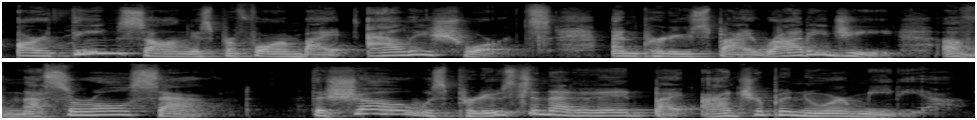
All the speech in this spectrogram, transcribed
Our theme song is performed by Ali Schwartz and produced by Robbie G of Messerol Sound. The show was produced and edited by Entrepreneur Media.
